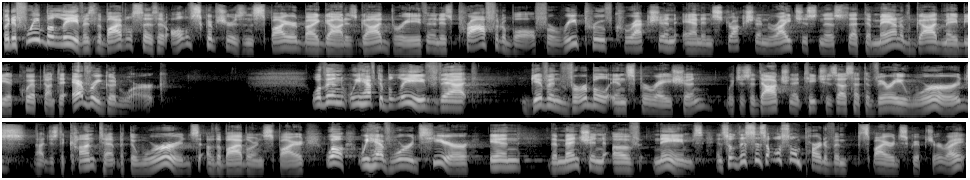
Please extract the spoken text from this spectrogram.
But if we believe, as the Bible says, that all of Scripture is inspired by God, is God breathed, and is profitable for reproof, correction, and instruction in righteousness, that the man of God may be equipped unto every good work, well, then we have to believe that given verbal inspiration, which is a doctrine that teaches us that the very words, not just the content, but the words of the Bible are inspired, well, we have words here in the mention of names. And so this is also part of inspired scripture, right?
